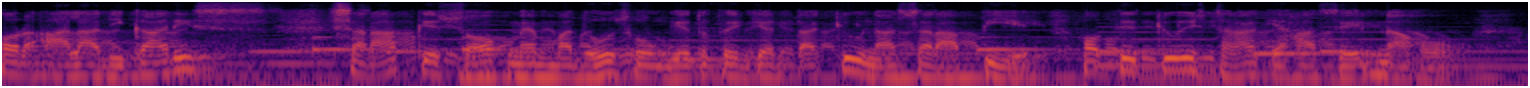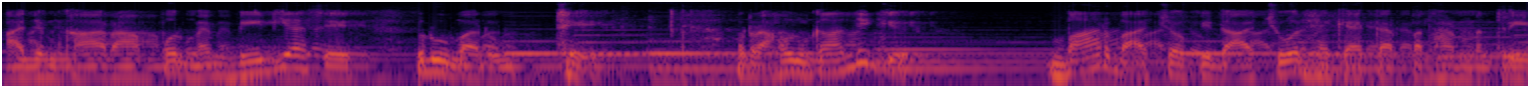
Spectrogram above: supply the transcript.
और आला अधिकारी शराब के शौक में मदहोश होंगे तो फिर जनता क्यों ना शराब पिए और फिर क्यों इस तरह के हादसे ना हो? आज़म खान रामपुर में मीडिया से रूबरू थे। राहुल गांधी के बार बार चौकीदार चोर है कहकर प्रधानमंत्री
